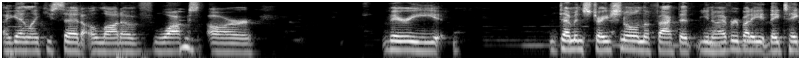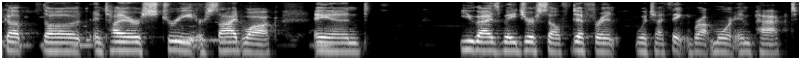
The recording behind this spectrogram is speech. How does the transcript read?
again like you said a lot of walks mm-hmm. are very demonstrational in the fact that you know everybody they take up the entire street or sidewalk and you guys made yourself different which i think brought more impact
